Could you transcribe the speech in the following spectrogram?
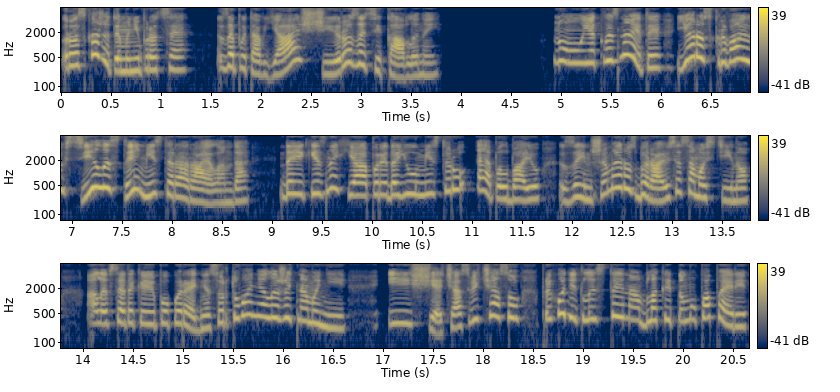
Розкажете мені про це? запитав я, щиро зацікавлений. Ну, як ви знаєте, я розкриваю всі листи містера Райланда. Деякі з них я передаю містеру Еплбаю, з іншими розбираюся самостійно, але все-таки попереднє сортування лежить на мені. І ще час від часу приходять листи на блакитному папері,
